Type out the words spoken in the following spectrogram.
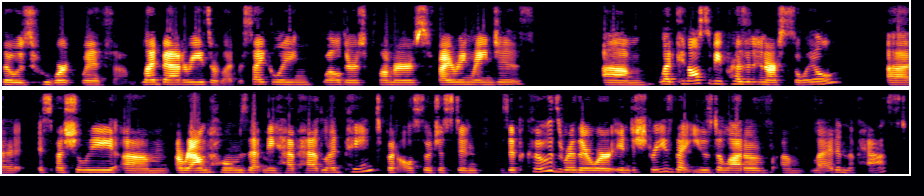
those who work with um, lead batteries or lead recycling, welders, plumbers, firing ranges. Um, lead can also be present in our soil, uh, especially um, around homes that may have had lead paint, but also just in zip codes where there were industries that used a lot of um, lead in the past.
